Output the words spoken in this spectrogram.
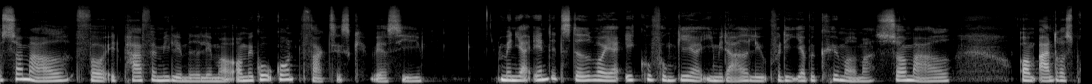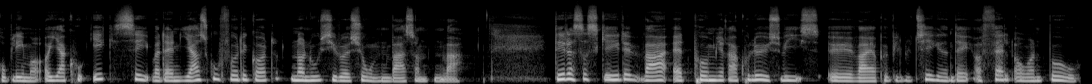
så meget for et par familiemedlemmer, og med god grund faktisk, vil jeg sige. Men jeg endte et sted, hvor jeg ikke kunne fungere i mit eget liv, fordi jeg bekymrede mig så meget om andres problemer, og jeg kunne ikke se, hvordan jeg skulle få det godt, når nu situationen var, som den var. Det, der så skete, var, at på mirakuløs vis øh, var jeg på biblioteket en dag og faldt over en bog.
